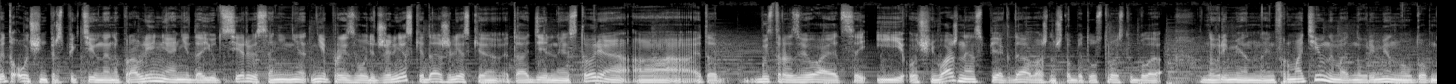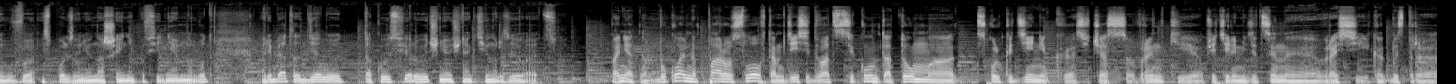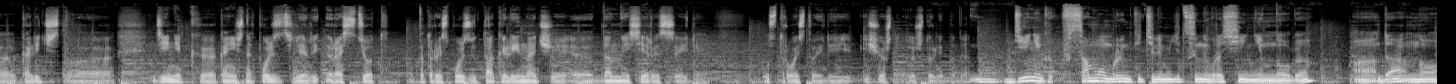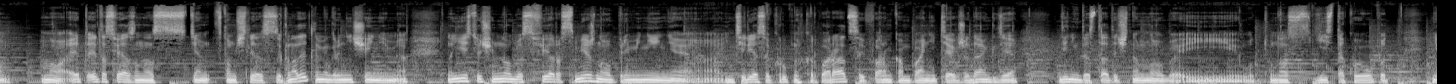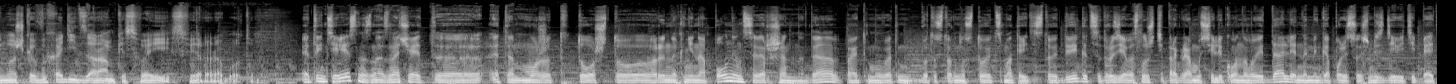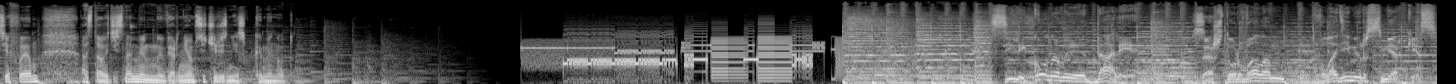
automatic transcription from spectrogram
это очень перспективное направление, они дают сервис, они не, не производят железки, да, железки это отдельная история, а это быстро развивается и очень важный аспект, да, важно, чтобы это устройство было одновременно информативным и одновременно удобным в использовании в ношении повседневном. Вот ребята делают такую сферу и очень-очень активно развиваются. Понятно. Буквально пару слов, там 10-20 секунд о том, а, сколько денег сейчас в рынке вообще телемедицины в России, как быстро количество денег конечных пользователей растет, которые используют так или иначе э, данные сервисы или устройства или еще что-либо, да? Денег в самом рынке телемедицины в России немного, а, да, но но это, это связано с тем, в том числе с законодательными ограничениями. Но есть очень много сфер смежного применения, интереса крупных корпораций, фармкомпаний тех же, да, где денег достаточно много. И вот у нас есть такой опыт немножечко выходить за рамки своей сферы работы. Это интересно, означает, э, это может то, что рынок не наполнен совершенно, да, поэтому в, этом, в эту сторону стоит смотреть и стоит двигаться. Друзья, вы слушаете программу «Силиконовые дали» на Мегаполис 89,5 FM. Эм. Оставайтесь с нами, мы вернемся через несколько минут. «Силиконовые дали». За штурвалом Владимир Смеркис.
